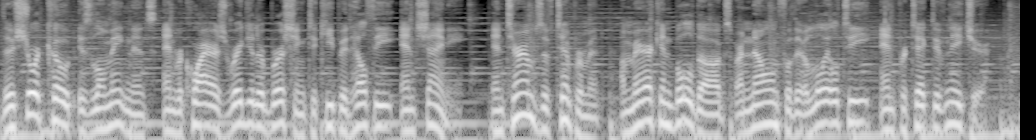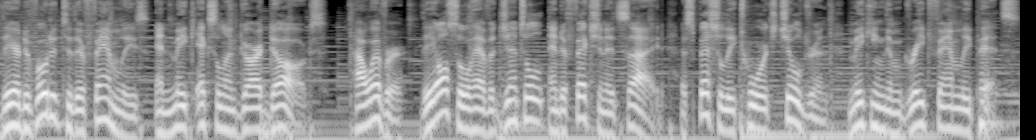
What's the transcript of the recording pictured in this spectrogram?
Their short coat is low maintenance and requires regular brushing to keep it healthy and shiny. In terms of temperament, American Bulldogs are known for their loyalty and protective nature. They are devoted to their families and make excellent guard dogs. However, they also have a gentle and affectionate side, especially towards children, making them great family pets.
